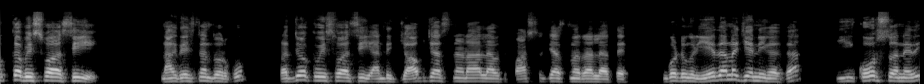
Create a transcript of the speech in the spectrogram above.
ఒక్క విశ్వాసి నాకు తెలిసినంత వరకు ప్రతి ఒక్క విశ్వాసి అంటే జాబ్ చేస్తున్నాడా లేకపోతే పాస్టర్ చేస్తున్నారా లేకపోతే ఇంకోటి ఇంకోటి ఏదైనా చేయని కాక ఈ కోర్సు అనేది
